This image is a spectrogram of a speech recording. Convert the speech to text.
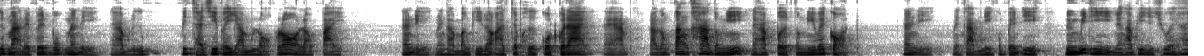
ขึ้นมาใน Facebook นั่นเองนะครับ หรือมิจฉาชีพพยายามหลอกล่อเราไปนั่นเองนะครับ บางทีเราอาจจะเผลอกดก็ได้นะครับ เราต้องตั้งค่าตรงนี้นะครับ เปิดตรงนี้ไว้ก่อน นั่นเองนะครับนี่ก็เป็นอีกหนึ่งวิธีนะครับที่จะช่วยให้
